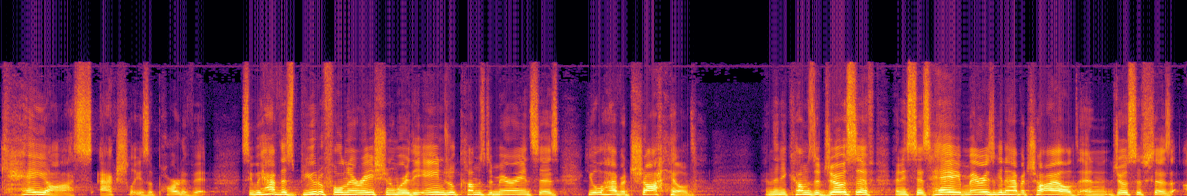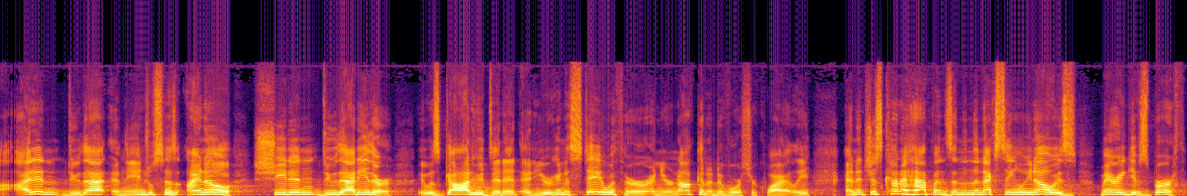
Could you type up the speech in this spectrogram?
chaos actually is a part of it. See, we have this beautiful narration where the angel comes to Mary and says, You'll have a child. And then he comes to Joseph and he says, Hey, Mary's going to have a child. And Joseph says, I didn't do that. And the angel says, I know, she didn't do that either. It was God who did it, and you're going to stay with her and you're not going to divorce her quietly. And it just kind of happens. And then the next thing we know is Mary gives birth.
